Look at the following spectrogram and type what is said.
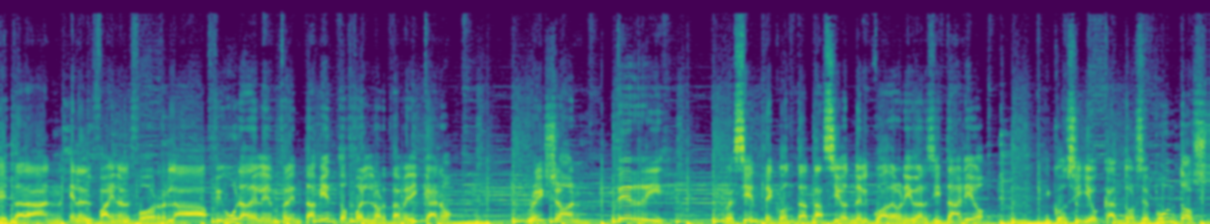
estarán en el Final Four. La figura del enfrentamiento fue el norteamericano Rayshon Terry, reciente contratación del cuadro universitario y consiguió 14 puntos,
